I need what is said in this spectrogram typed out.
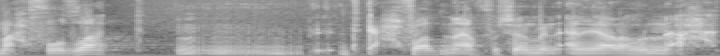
محفوظات. يحفظن انفسهن من أن يرهن أحد.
